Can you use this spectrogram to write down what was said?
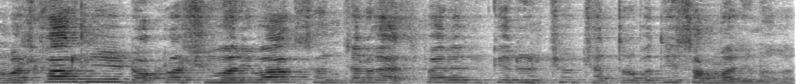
नमस्कार मी डॉक्टर शिवारी वाघ संचालक Aspire Education Institute Chhatrapati Sambhajinagar.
